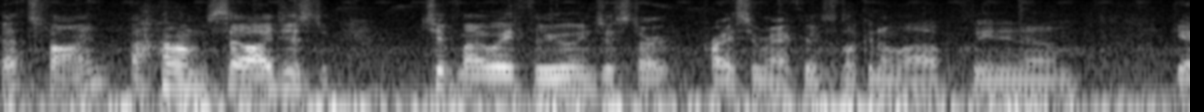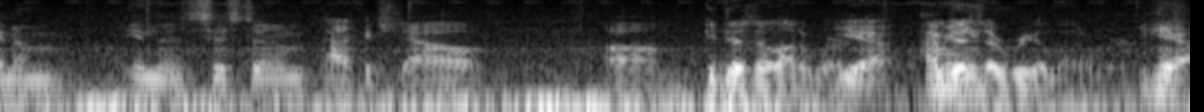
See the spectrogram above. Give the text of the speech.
that's fine. Um, so I just chip my way through and just start pricing records, looking them up, cleaning them, getting them in the system, packaged out. Um, He does a lot of work. yeah, I he mean, does a real lot of work. yeah.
